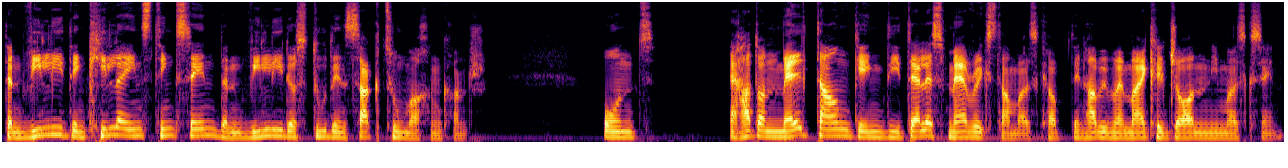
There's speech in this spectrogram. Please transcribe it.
Dann will ich den Killer-Instinkt sehen, dann will ich, dass du den Sack zumachen kannst. Und er hat einen Meltdown gegen die Dallas Mavericks damals gehabt. Den habe ich bei Michael Jordan niemals gesehen.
